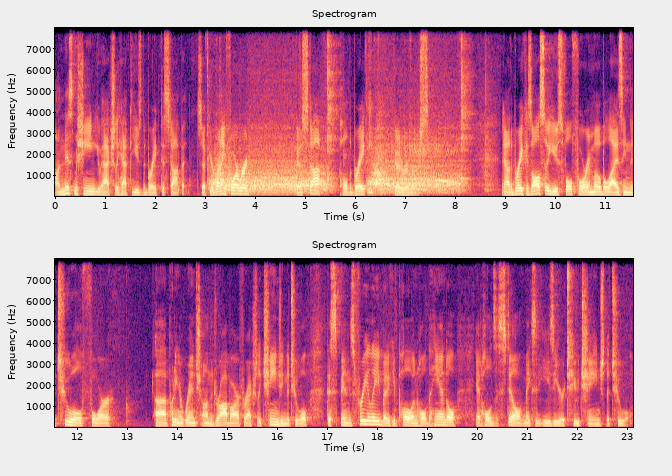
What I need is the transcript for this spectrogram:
On this machine, you actually have to use the brake to stop it. So if you're running forward, go to stop, pull the brake, go to reverse. Now the brake is also useful for immobilizing the tool for uh, putting a wrench on the drawbar for actually changing the tool. This spins freely, but if you pull and hold the handle, it holds it still, makes it easier to change the tool.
